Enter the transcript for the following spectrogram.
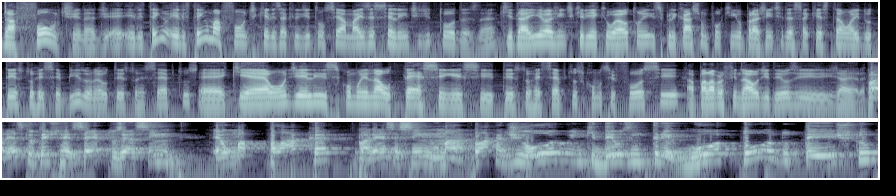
da fonte, né? De, eles, têm, eles têm uma fonte que eles acreditam ser a mais excelente de todas, né? Que daí a gente queria que o Elton explicasse um pouquinho pra gente dessa questão aí do texto recebido, né? O texto receptus, é, que é onde eles como enaltecem esse texto receptus como se fosse a palavra final de Deus e já era. Parece que o texto receptus é assim é uma placa, parece assim, uma placa de ouro em que Deus entregou todo o texto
